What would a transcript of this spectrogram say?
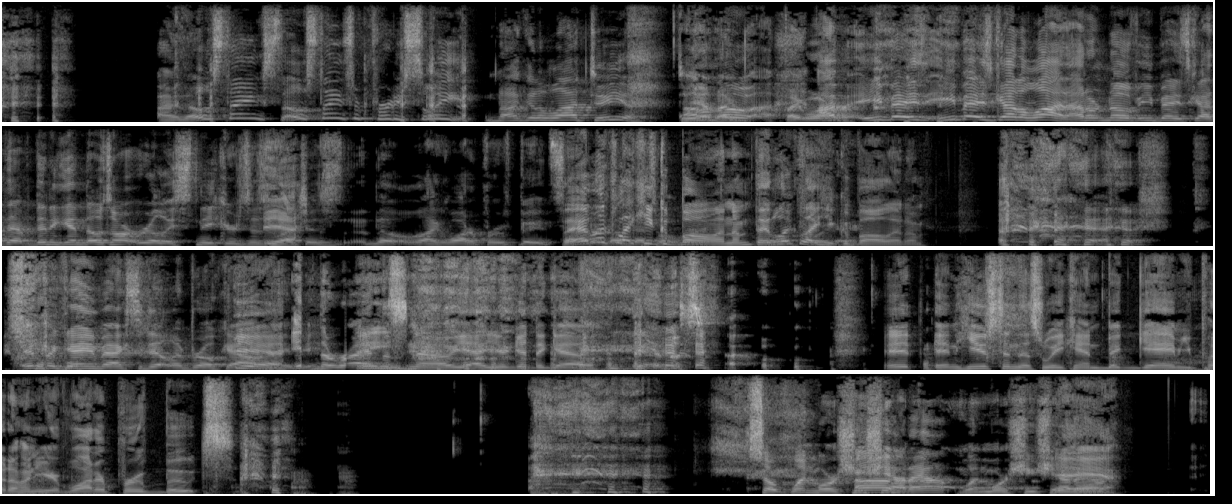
I mean, those things, those things are pretty sweet. I'm not gonna lie to you. I don't know. they were. I- eBay's eBay's got a lot. I don't know if eBay's got that, but then again, those aren't really sneakers as Yeah. much as the like waterproof boots. So I They look like you could ball in them. They look like for you could ball in them. if a game accidentally broke out, Yeah, maybe. In the rain. In the snow, yeah, you're good to go. In the snow. It in Houston this weekend, big game. You put on your waterproof boots. So one more shoe Um, shout out. One more shoe shout yeah, out.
